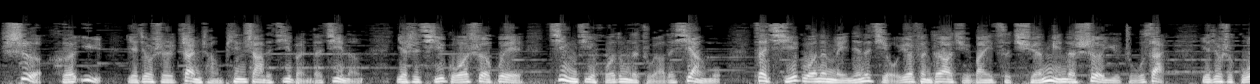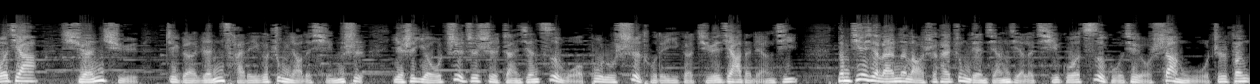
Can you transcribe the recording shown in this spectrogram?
射和御，也就是战场拼杀的基本的技能，也是齐国社会竞技活动的主要的项目。在齐国呢，每年的九月份都要举办一次全民的射御逐赛，也就是国家选取。这个人才的一个重要的形式，也是有志之士展现自我、步入仕途的一个绝佳的良机。那么接下来呢，老师还重点讲解了齐国自古就有尚武之风，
